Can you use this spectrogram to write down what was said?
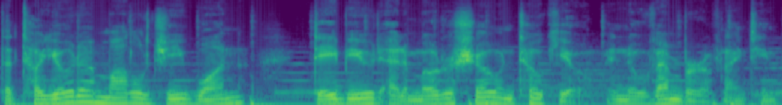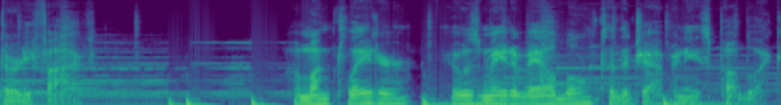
The Toyota Model G1 debuted at a motor show in Tokyo in November of 1935. A month later, it was made available to the Japanese public.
